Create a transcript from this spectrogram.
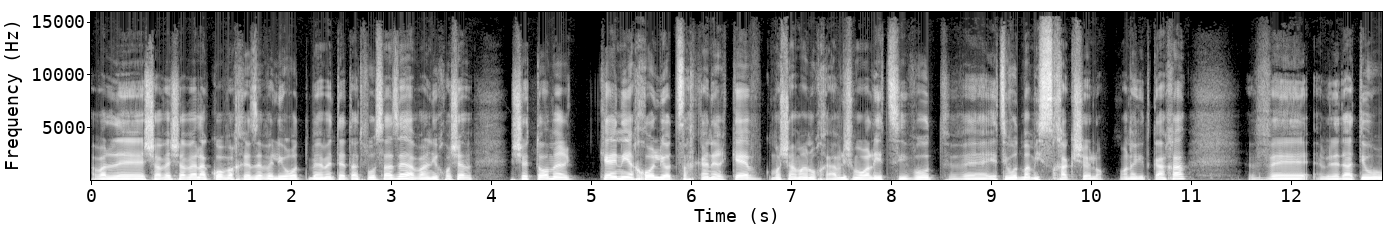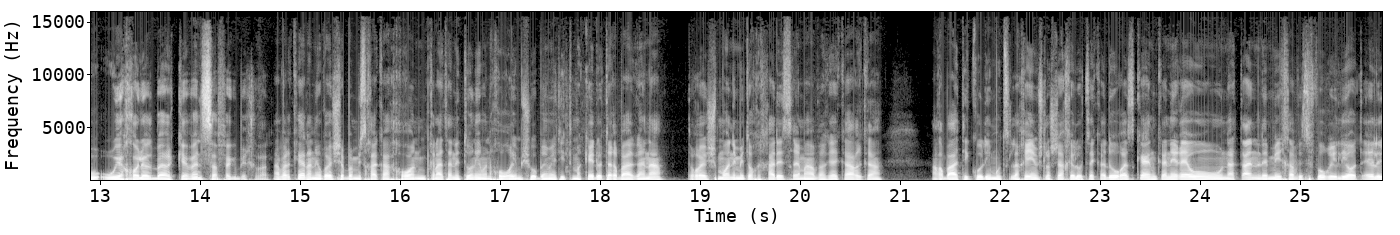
אבל אה, שווה, שווה לעקוב אחרי זה ולראות באמת את הדפוס הזה, אבל אני חושב שתומר כן יכול להיות שחקן הרכב, כמו שאמרנו, חייב לשמור על יציבות, ויציבות במשחק שלו, בוא נגיד ככה, ולדעתי הוא, הוא יכול להיות בהרכב, אין ספק בכלל. אבל כן, אני רואה שבמשחק האחרון, מבחינת הנתונים, אנחנו רואים שהוא באמת התמקד יותר בהגנה. אתה רואה 8 מתוך 11 מאבקי קרקע, ארבעה תיקולים מוצלחים, שלושה חילוצי כדור, אז כן, כנראה הוא נתן למיכה וספורי להיות אלה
